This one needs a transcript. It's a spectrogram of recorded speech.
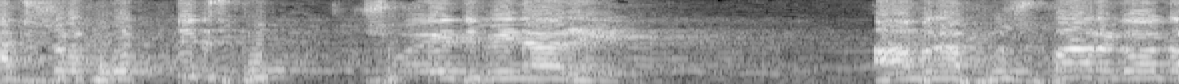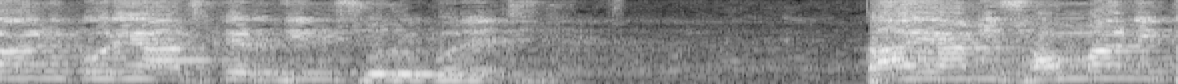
একশো বত্রিশ ফুট শহীদ মিনারে। আমরা পুষ্পার্ঘ দান করে আজকের দিন শুরু করেছি। তাই আমি সম্মানিত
